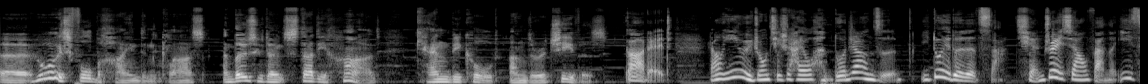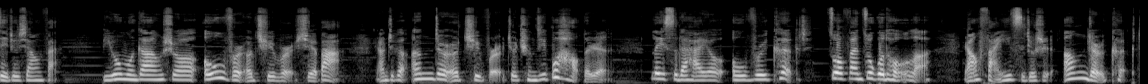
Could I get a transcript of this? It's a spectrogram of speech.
uh, who always fall behind in class, and those who don't study hard can be called underachievers. Got it. 然后英语中其实还有很多这样子一对一对的词啊，前缀相反的意思也就相反。比如我们刚刚说 overachiever 学霸，然后这个 underachiever 就成绩不好的人。类似的还有 overcooked 做饭做过头了，然后反义词就是 undercooked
